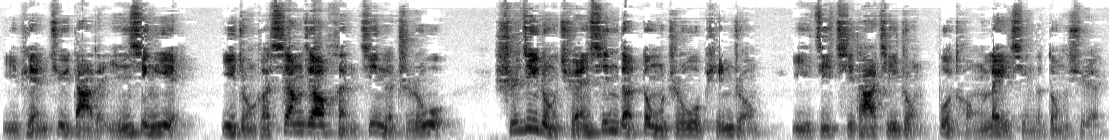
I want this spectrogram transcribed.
一片巨大的银杏叶，一种和香蕉很近的植物，十几种全新的动植物品种，以及其他几种不同类型的洞穴。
